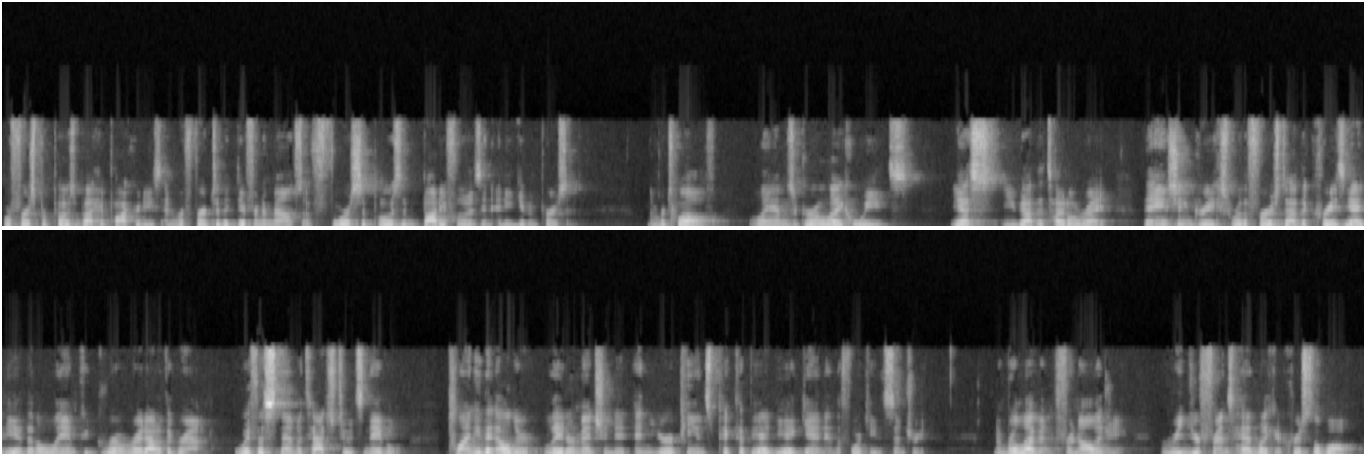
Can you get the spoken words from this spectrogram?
were first proposed by Hippocrates and referred to the different amounts of four supposed body fluids in any given person. Number 12. Lambs grow like weeds. Yes, you got the title right. The ancient Greeks were the first to have the crazy idea that a lamb could grow right out of the ground, with a stem attached to its navel. Pliny the Elder later mentioned it, and Europeans picked up the idea again in the 14th century. Number 11, phrenology. Read your friend's head like a crystal ball.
